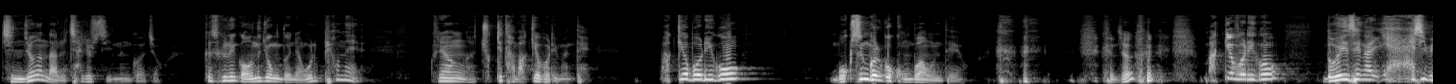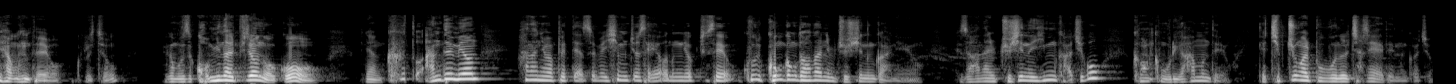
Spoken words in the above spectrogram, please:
진정한 나를 찾을 수 있는 거죠. 그래서 그러니까 어느 정도냐? 우리 편해. 그냥 죽게 다 맡겨버리면 돼. 맡겨버리고 목숨 걸고 공부하면 돼요. 그죠? 맡겨버리고 노예 생활 열심히 하면 돼요. 그렇죠? 그러니까 무슨 고민할 필요는 없고 그냥 그것도 안 되면 하나님 앞에 떼쓰면 힘 주세요, 능력 주세요. 그 건강도 하나님 주시는 거 아니에요. 그래서 하나님 주시는 힘 가지고 그만큼 우리가 하면 돼요. 그러니까 집중할 부분을 찾아야 되는 거죠.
